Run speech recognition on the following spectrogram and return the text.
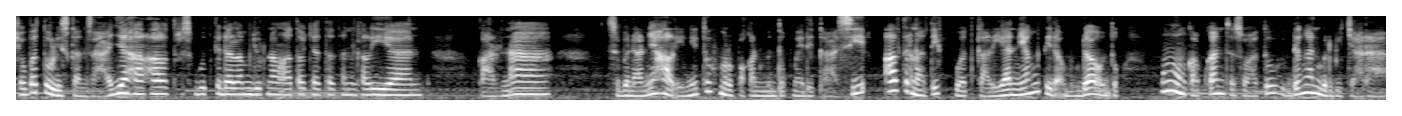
coba tuliskan saja hal-hal tersebut ke dalam jurnal atau catatan kalian. Karena sebenarnya hal ini tuh merupakan bentuk meditasi alternatif buat kalian yang tidak mudah untuk mengungkapkan sesuatu dengan berbicara.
